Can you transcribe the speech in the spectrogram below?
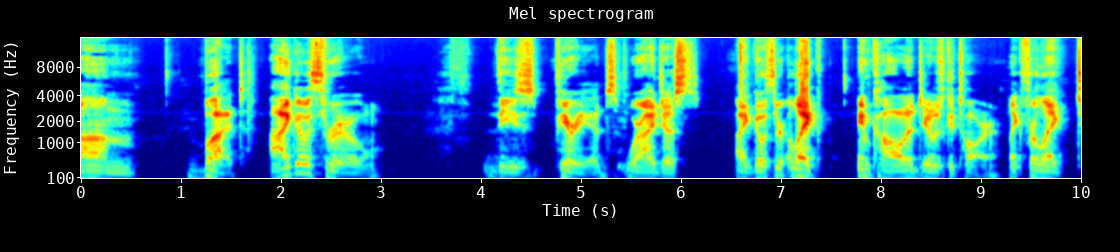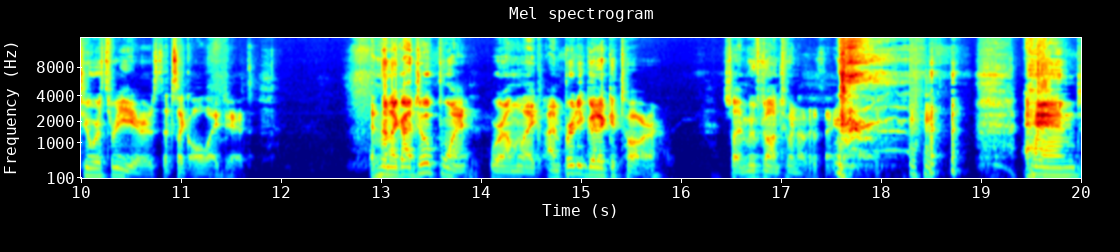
Um but I go through these periods where I just I go through like in college it was guitar. Like for like 2 or 3 years that's like all I did. And then I got to a point where I'm like, I'm pretty good at guitar. So I moved on to another thing. and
